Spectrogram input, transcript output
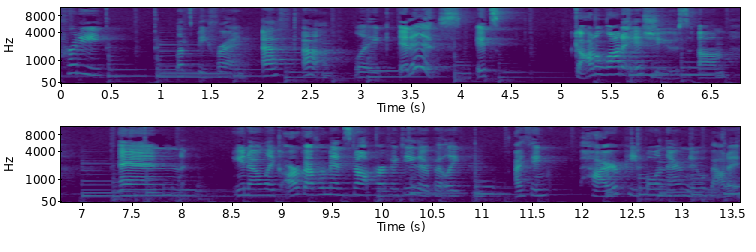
pretty, let's be frank, effed up. Like, it is. It's got a lot of issues. Um, and, you know, like, our government's not perfect either, but, like, I think higher people in there knew about it,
